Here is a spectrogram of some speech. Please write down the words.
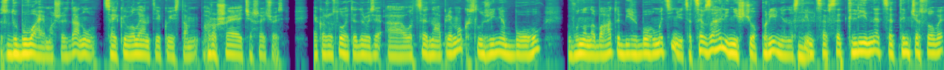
здобуваємо щось. Да? Ну, це еквівалент якоїсь там грошей чи ще щось. Я кажу, слухайте, друзі, а оце напрямок служіння Богу, воно набагато більш Богом оцінюється. Це взагалі ніщо порівняно з тим. Це все тлінне, це тимчасове.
